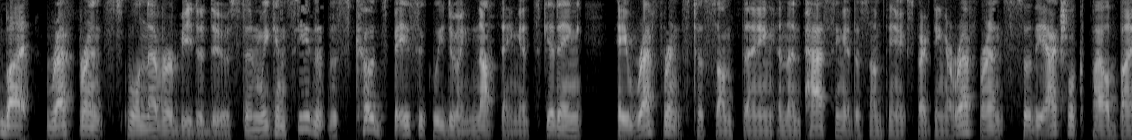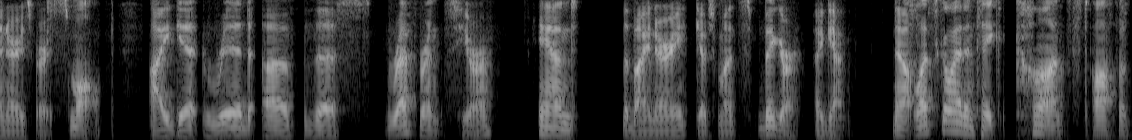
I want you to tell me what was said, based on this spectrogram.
but reference will never be deduced. And we can see that this code's basically doing nothing. It's getting a reference to something and then passing it to something expecting a reference, so the actual compiled binary is very small. I get rid of this reference here, and the binary gets much bigger again. Now let's go ahead and take const off of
